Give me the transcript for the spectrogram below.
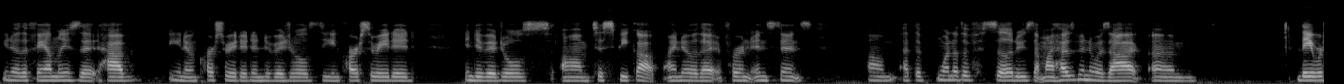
you know the families that have you know incarcerated individuals, the incarcerated individuals um, to speak up. I know that, for an instance, um, at the one of the facilities that my husband was at, um, they were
